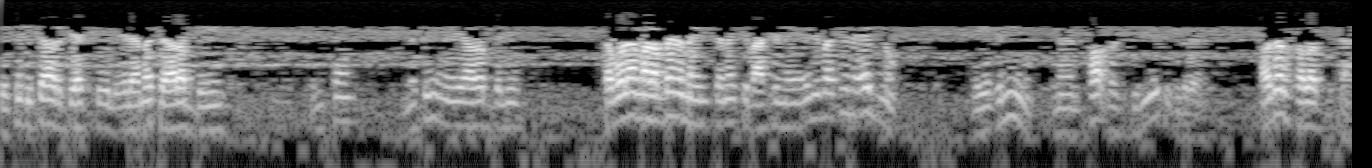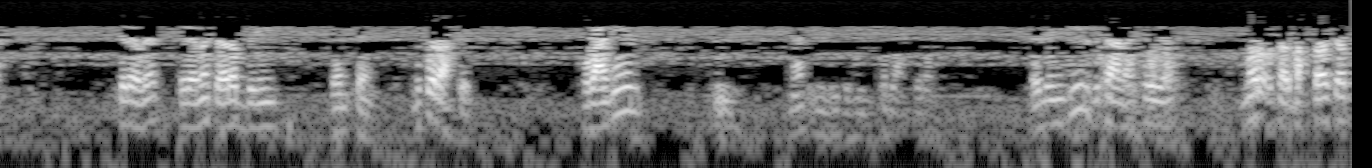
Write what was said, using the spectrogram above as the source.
تبتدي شهر تقول إلى متى يا رب إيه؟ إنسان. نسينا يا رب ليه؟ طب ولما ربنا ما ينساناش يبعت لنا إيه؟ يبعت لنا ابنه يغنينا من الفقر الكبير في ده الخلاص بتاعنا كده متى يا رب إيه تنسان بسرعة كده. وبعدين الإنجيل بتاع العشية مرقس 14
